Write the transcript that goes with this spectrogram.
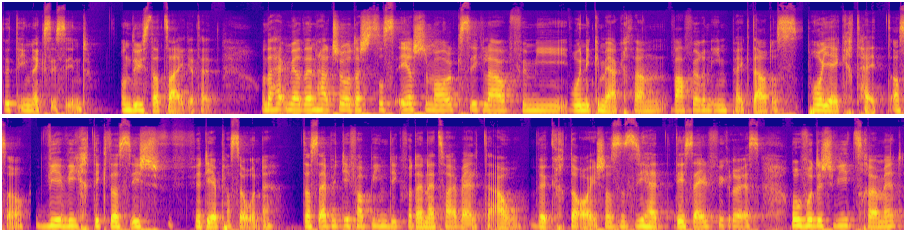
dort drin sind und uns das gezeigt hat. Und da hat mir dann halt schon, das ist das erste Mal glaube für mich, wo ich gemerkt habe, was für einen Impact auch das Projekt hat. Also wie wichtig das ist für die Personen dass eben die Verbindung von diesen zwei Welten auch wirklich da ist. Also sie hat die Selfie-Größe, die von der Schweiz kommt,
